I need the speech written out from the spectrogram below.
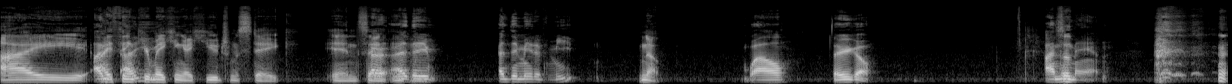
I I, I- think I- you're making a huge mistake in saying Are, are they are they made of meat? no. Well, there you go. I'm So- a man.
